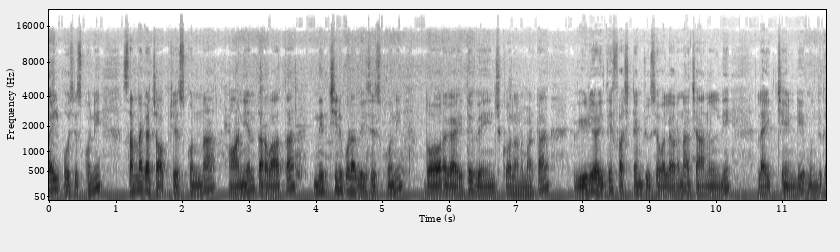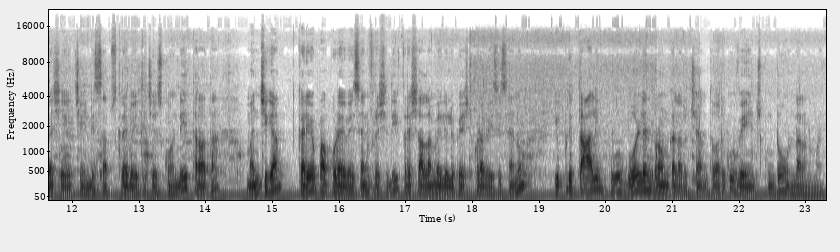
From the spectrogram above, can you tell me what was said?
ఆయిల్ పోసేసుకొని సన్నగా చాప్ చేసుకున్న ఆనియన్ తర్వాత మిర్చిని కూడా వేసేసుకొని దోరగా అయితే వేయించుకోవాలన్నమాట. వీడియో అయితే ఫస్ట్ టైం చూసే వాళ్ళు ఎవరైనా ఆ ఛానల్ని లైక్ చేయండి ముందుగా షేర్ చేయండి సబ్స్క్రైబ్ అయితే చేసుకోండి. తర్వాత మంచిగా కరివేపాకు కూడా వేసాను ఫ్రెష్ది. ఫ్రెష్ అల్లం వెల్లుల్లి పేస్ట్ కూడా వేసేసాను. ఇప్పుడు తాలింపు గోల్డెన్ బ్రౌన్ కలర్ వచ్చేంత వరకు వేయించుకుంటూ ఉండాలన్నమాట.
